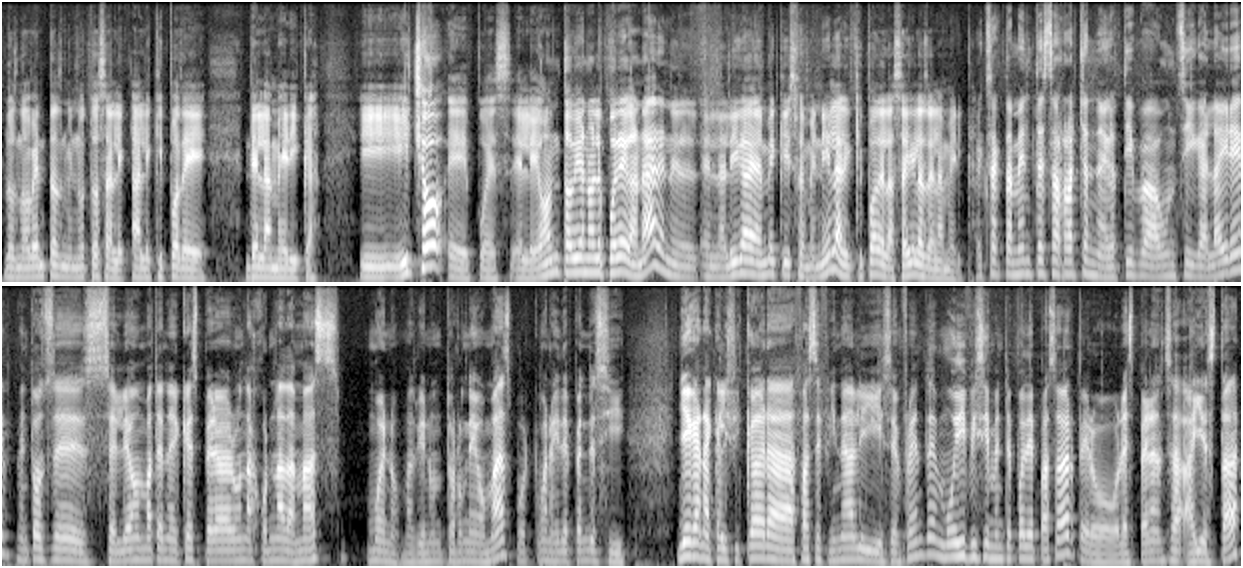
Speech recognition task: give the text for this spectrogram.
los 90 minutos al, equipo de, del América. Y dicho, eh, pues el León todavía no le puede ganar en, el, en la Liga MX femenil al equipo de las Águilas del América. Exactamente, esta racha negativa aún sigue al aire, entonces el León va a tener que esperar una jornada más, bueno, más bien un torneo más, porque bueno, ahí depende si llegan a calificar a fase final y se enfrenten, muy difícilmente puede pasar, pero la esperanza ahí está.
